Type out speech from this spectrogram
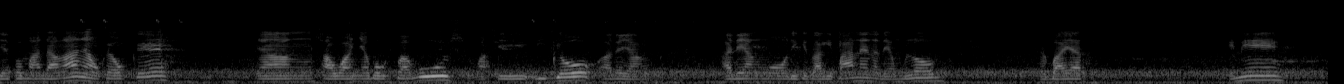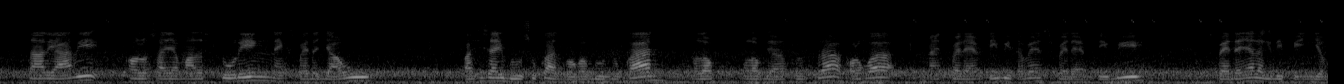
Lihat pemandangan yang oke-oke yang sawahnya bagus-bagus masih hijau ada yang ada yang mau dikit lagi panen ada yang belum terbayar. Ini sehari-hari kalau saya males touring naik sepeda jauh pasti saya belusukan. Kalau nggak belusukan ngelop ngelop di Arab Sutra. Kalau nggak main sepeda MTB tapi sepeda MTB sepedanya lagi dipinjam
